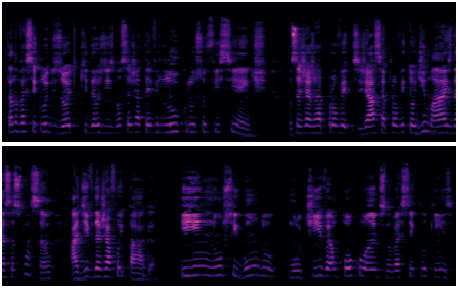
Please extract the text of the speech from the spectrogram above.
está no versículo 18 que Deus diz: Você já teve lucro suficiente. Você já, já, já se aproveitou demais dessa situação. A dívida já foi paga. E no segundo motivo é um pouco antes, no versículo 15,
